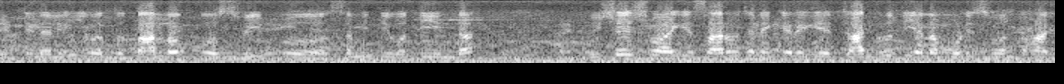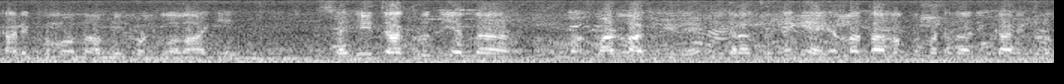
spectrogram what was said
ನಿಟ್ಟಿನಲ್ಲಿ ಇವತ್ತು ತಾಲೂಕು ಸ್ವೀಪ್ ಸಮಿತಿ ವತಿಯಿಂದ ವಿಶೇಷವಾಗಿ ಸಾರ್ವಜನಿಕರಿಗೆ ಜಾಗೃತಿಯನ್ನು ಮೂಡಿಸುವಂತಹ ಕಾರ್ಯಕ್ರಮವನ್ನು ಹಮ್ಮಿಕೊಳ್ಳಲಾಗಿ ಸಹಿ ಜಾಗೃತಿಯನ್ನು ಮಾಡಲಾಗುತ್ತಿದೆ ಇದರ ಜೊತೆಗೆ ಎಲ್ಲ ತಾಲೂಕು ಮಟ್ಟದ ಅಧಿಕಾರಿಗಳು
